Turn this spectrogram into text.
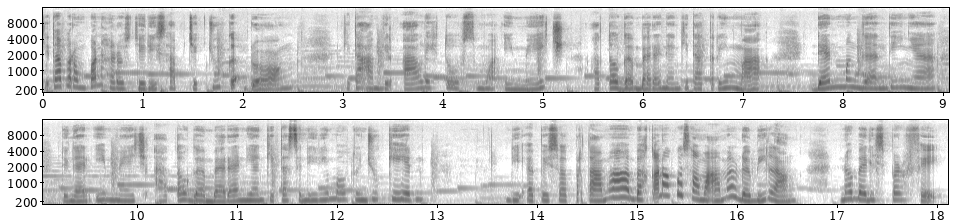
Kita perempuan harus jadi subjek juga dong. Kita ambil alih tuh semua image atau gambaran yang kita terima dan menggantinya dengan image atau gambaran yang kita sendiri mau tunjukin di episode pertama bahkan aku sama Amel udah bilang nobody's perfect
